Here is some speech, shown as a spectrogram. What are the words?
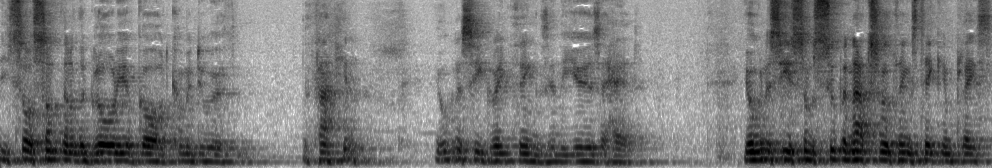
He saw something of the glory of God coming to earth. Nathaniel, you're going to see great things in the years ahead. You're going to see some supernatural things taking place.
